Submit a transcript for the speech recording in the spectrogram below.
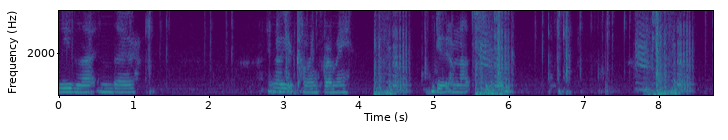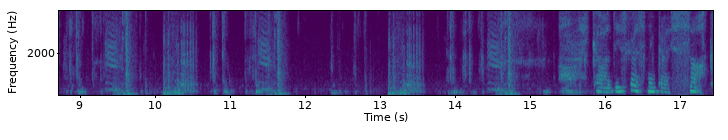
leave that in there? I know you're coming for me. Dude, I'm not stupid. Oh my god, these guys think I suck.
